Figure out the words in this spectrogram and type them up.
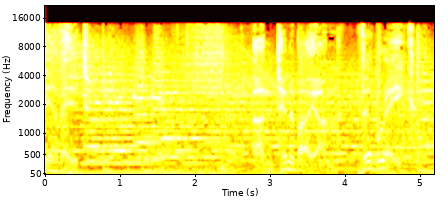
der Welt. Antenne Bayern. The Break.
